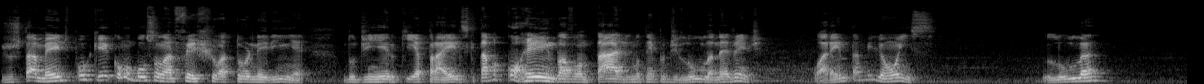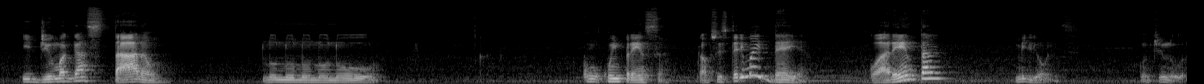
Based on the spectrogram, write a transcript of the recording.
justamente porque como o Bolsonaro fechou a torneirinha do dinheiro que ia para eles, que estava correndo à vontade no tempo de Lula, né, gente? 40 milhões. Lula e Dilma gastaram no, no, no, no, no com, com imprensa. Para vocês terem uma ideia. 40 milhões. Continua.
